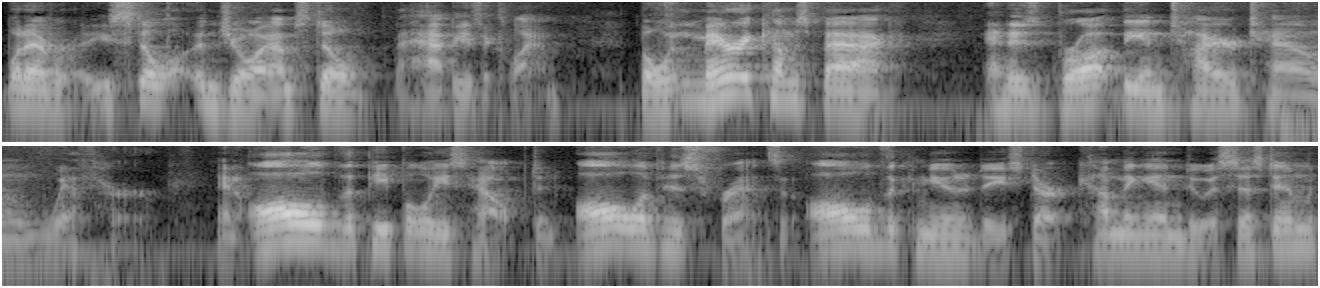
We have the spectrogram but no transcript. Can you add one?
Whatever, you still enjoy. I'm still happy as a clam. But when Mary comes back and has brought the entire town with her, and all of the people he's helped, and all of his friends, and all of the community start coming in to assist him,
